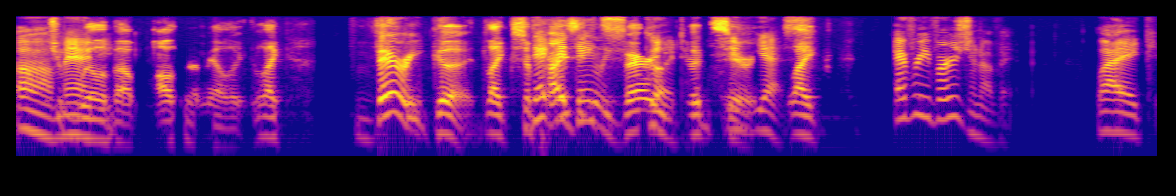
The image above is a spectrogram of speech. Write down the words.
Oh what you man. will about Malta Millie. Like very good. Like surprisingly it's very good. good, It- yes. Like Every version of it. Like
